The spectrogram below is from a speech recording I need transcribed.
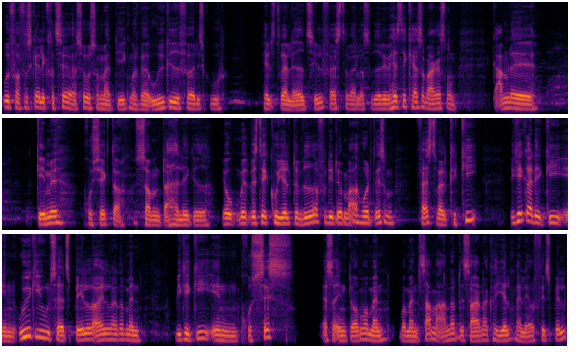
ud fra forskellige kriterier, såsom at de ikke måtte være udgivet, før de skulle helst være lavet til festival og så videre. Vi vil helst ikke have så mange sådan nogle gamle gemme projekter, som der havde ligget... Jo, hvis det kunne hjælpe dem videre, fordi det er meget hurtigt det, som festival kan give. Vi kan ikke rigtig give en udgivelse af et spil og eller andet, men vi kan give en proces, altså en dommer, hvor man, hvor man sammen med andre designer kan hjælpe med at lave et fedt spil.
